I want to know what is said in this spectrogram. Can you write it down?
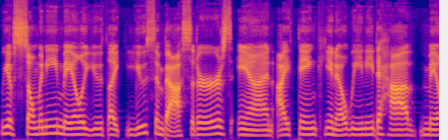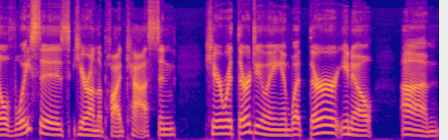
We have so many male youth, like youth ambassadors. And I think, you know, we need to have male voices here on the podcast and hear what they're doing and what their, you know, um,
